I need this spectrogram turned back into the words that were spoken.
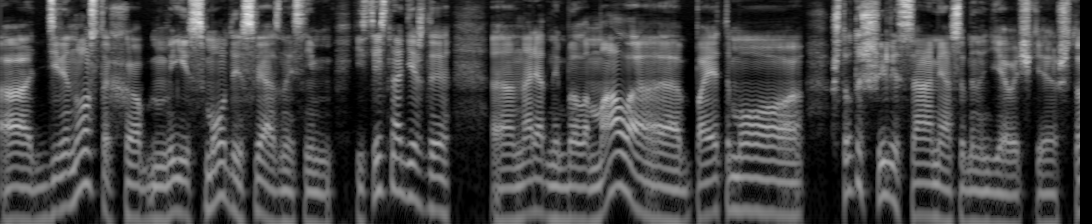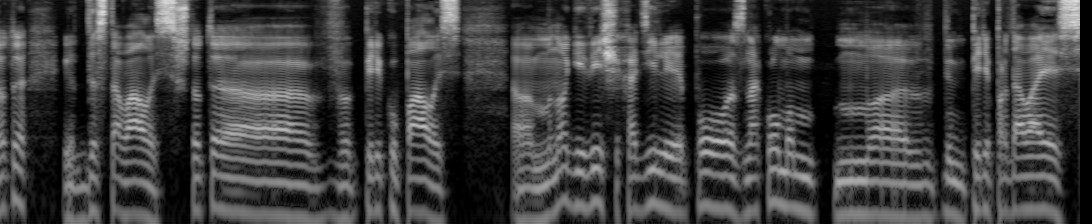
90-х а, и с модой, связанной с ним. Естественно, одежды э, нарядной было мало, поэтому что-то шили сами, особенно девочки, что-то доставалось, что-то э, перекупалось. Э, многие вещи ходили по знакомым, перепродаваясь,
